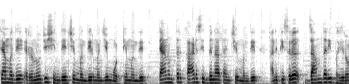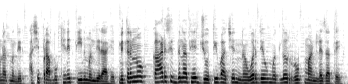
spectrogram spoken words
त्यामध्ये रणोजी शिंदेचे मंदिर म्हणजे मोठे मंदिर त्यानंतर काड सिद्धनाथांचे मंदिर आणि तिसरं जामदारी भैरवनाथ मंदिर. असे प्रामुख्याने तीन मंदिर आहेत. मित्रांनो काड सिद्धनाथ हे ज्योतिबाचे नवरदेव मधलं रूप मानले जाते.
